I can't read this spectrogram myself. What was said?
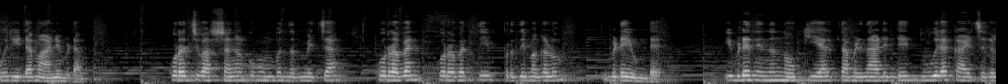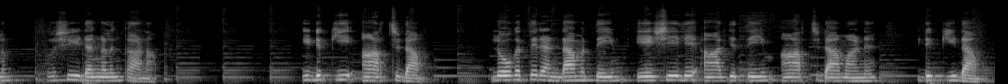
ഒരിടമാണിവിടം. കുറച്ച് വർഷങ്ങൾക്ക് മുമ്പ് നിർമ്മിച്ച കുറവൻ കുറവത്തി പ്രതിമകളും ഇവിടെയുണ്ട്. ഇവിടെ നിന്ന് നോക്കിയാൽ തമിഴ്നാടിന്റെ ദൂരക്കാഴ്ചകളും കൃഷിയിടങ്ങളും കാണാം. Idukki arch dam. ലോകത്തെ രണ്ടാമത്തെയും ഏഷ്യയിലെ ആദ്യത്തെയും ആർച്ച് ഡാമാണ് ഇടുക്കി ഡാം.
